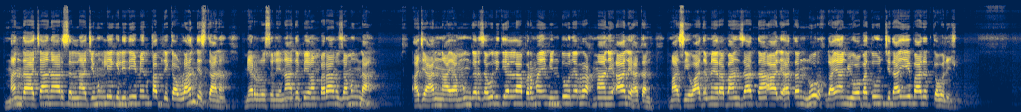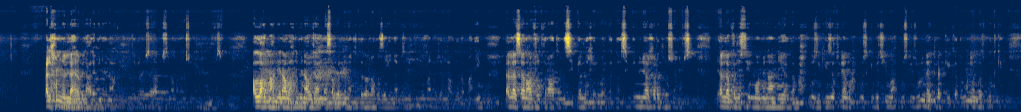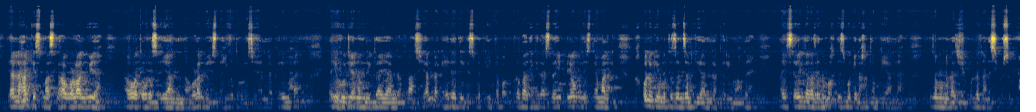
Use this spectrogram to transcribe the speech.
من دا چان ارسلنا چې مونږ لګلې دي من قبل کا وړاندستانه مر رسولنا د پیغمبرانو زمونږ نه اجعلنا یا مونږ ګرځولې دي الله پرمای من دون الرحمن الہتن ما سیوا د مهربان ذات دا الہتن نور خدایان یعبدون چې دای عبادت کول شي الحمد لله رب العالمين اللهم اهدنا واهد بنا واجعلنا صبرا لمن اهتدى اللهم زينا بزينة الإيمان واجعلنا هدى المهديين الله سعنا عافية فرعات النصيب يا الله خير وبركة نصيب يا دنيا آخرة رسول نفسي يا الله فلسطين مؤمنان يا الله محفوظ کی عزتونه محفوظ کی بچی محفوظ کی زړونه کلک کی قدمونه مضبوط کی یا الله هر کس مصلحه وړل ویا او ته ورسې یا الله وړل ویا استحیوت ورسې الله کریم حال یهودیان امریکایان له فرانسیان له کهدا دې قسمت کې تبا بربادي کې دا اسلحې په یو بل استعمال کې خپلو کې متزلزل کې الله کریم خدای دا اسرائیل د غزې د مخ د ځمکې نه ختم کې الله زمونږ راضي شکر الله دا نصیب وسلم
